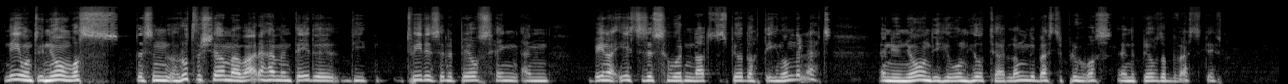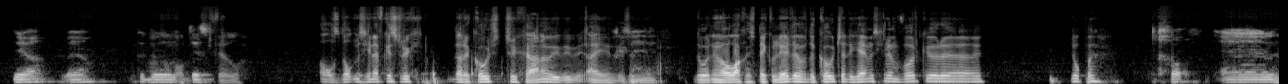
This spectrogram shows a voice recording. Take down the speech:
nee, want Union was... Het is een groot verschil met Waregem in tijden die tweede in de playoffs ging en bijna eerste is geworden na de speeldag tegen Anderlecht. En Union die gewoon heel het jaar lang de beste ploeg was en de playoffs dat bevestigd heeft. Ja, ja. Ik bedoel, het is... veel. Als dat misschien even terug naar de coach teruggaan. we zijn, er wordt nogal wat gespeculeerd over de coach. Had jij misschien een voorkeur, eh Joppe? Goh, ehm,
